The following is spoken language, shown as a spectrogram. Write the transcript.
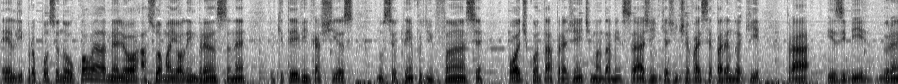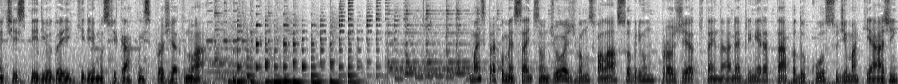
é, lhe proporcionou. Qual é a melhor, a sua maior lembrança, né, do que teve em Caxias no seu tempo de infância? Pode contar pra gente, mandar mensagem que a gente já vai separando aqui para exibir durante esse período aí que iremos ficar com esse projeto no ar. Mas para começar a edição de hoje, vamos falar sobre um projeto, Tainara, a primeira etapa do curso de maquiagem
